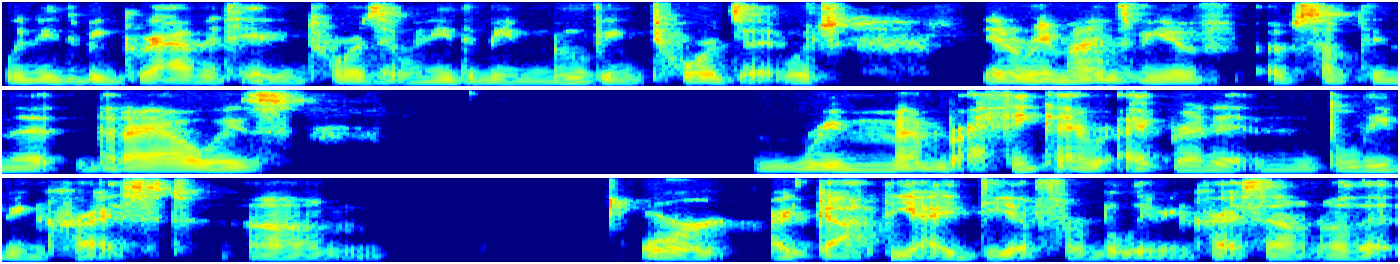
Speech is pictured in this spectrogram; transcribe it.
we need to be gravitating towards it. We need to be moving towards it, which know reminds me of of something that that I always remember. I think I, I read it in Believing Christ, um, or I got the idea from Believing Christ. I don't know that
